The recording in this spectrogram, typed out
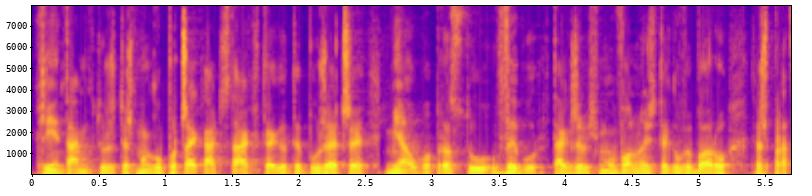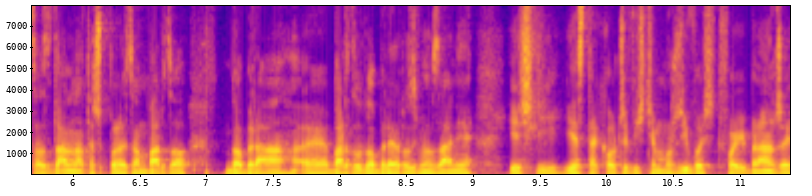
klientami, którzy też mogą poczekać, tak? Tego typu rzeczy. Miał po prostu wybór, tak? Żebyś miał wolność tego wyboru. Też praca zdalna, też polecam bardzo dobra, e, bardzo dobre rozwiązanie, jeśli jest taka oczywiście możliwość w Twojej branży,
